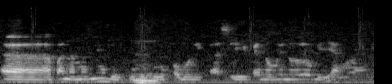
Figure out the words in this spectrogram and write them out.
uh, apa namanya buku-buku hmm. komunikasi fenomenologi yang lain.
